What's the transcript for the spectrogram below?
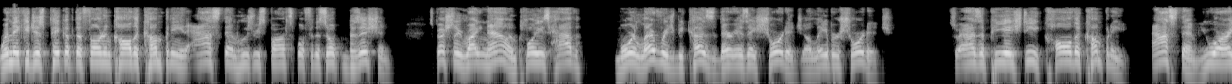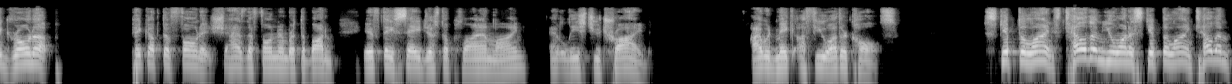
when they could just pick up the phone and call the company and ask them who's responsible for this open position. Especially right now, employees have more leverage because there is a shortage, a labor shortage. So, as a PhD, call the company, ask them, you are a grown up. Pick up the phone, it has the phone number at the bottom. If they say just apply online, at least you tried. I would make a few other calls. Skip the lines. Tell them you want to skip the line. Tell them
